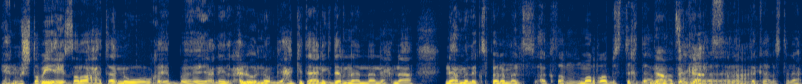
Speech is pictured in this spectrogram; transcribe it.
يعني مش طبيعي صراحة. يعني الحلو إنه بحكي تاني قدرنا إن نحن نعمل experiments أكثر من مرة باستخدام نعم، الذكاء ال- الاصطناعي. الذكاء الاصطناعي.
